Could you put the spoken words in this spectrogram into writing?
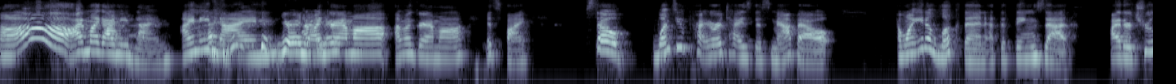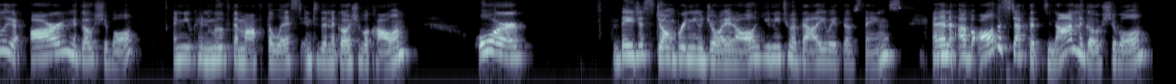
Ah, I'm like, I need nine. I need nine. You're a I'm a grandma. I'm a grandma. It's fine. So once you've prioritized this map out, I want you to look then at the things that either truly are negotiable and you can move them off the list into the negotiable column, or they just don't bring you joy at all. You need to evaluate those things. And then of all the stuff that's non negotiable,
